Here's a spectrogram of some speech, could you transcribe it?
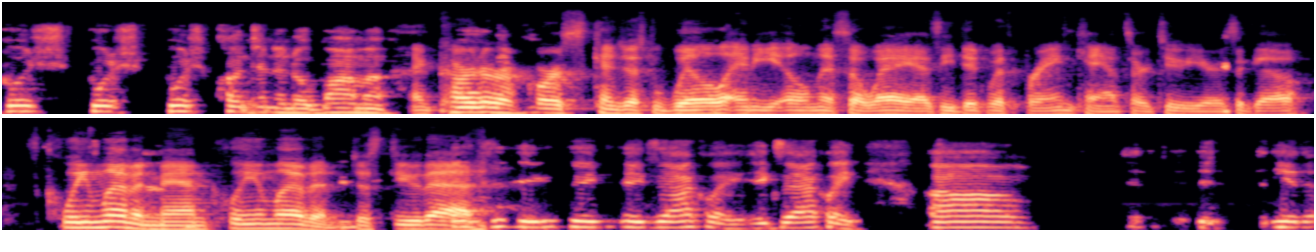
Bush, Bush, Bush, Clinton, and Obama. And Carter, of course, can just will any illness away as he did with brain cancer two years ago. It's clean living, man. Clean living. Just do that. Exactly, exactly. Um, yeah,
